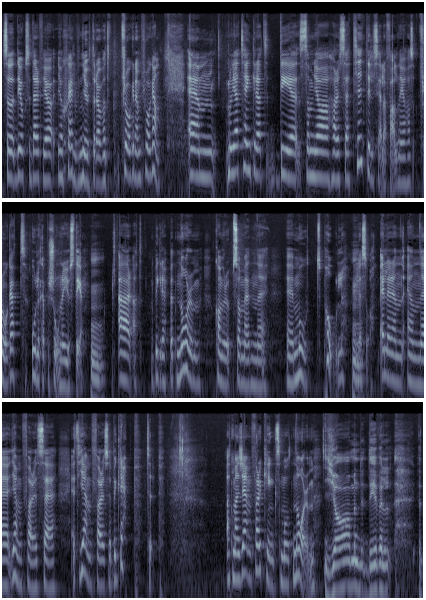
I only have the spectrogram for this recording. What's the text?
Så det är också därför jag, jag själv njuter av att fråga den frågan. Eh, men jag tänker att det som jag har sett hittills i alla fall, när jag har frågat olika personer just det, mm. är att begreppet norm kommer upp som en eh, motpol. Mm. Eller så. Eller en, en eh, jämförelse, ett jämförelsebegrepp, typ. Att man jämför kinks mot norm. Ja, men det är väl... Jag,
